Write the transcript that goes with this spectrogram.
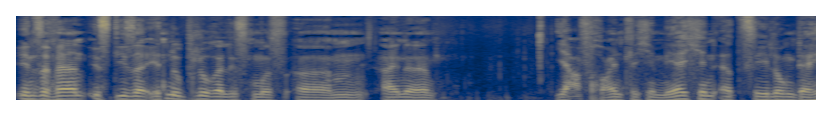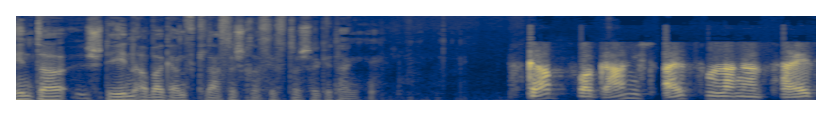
Insofern ist dieser Ethnopluralismus ähm, eine ja, freundliche Märchenerzählung. Dahinter stehen aber ganz klassisch rassistische Gedanken. Es gab vor gar nicht allzu langer Zeit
